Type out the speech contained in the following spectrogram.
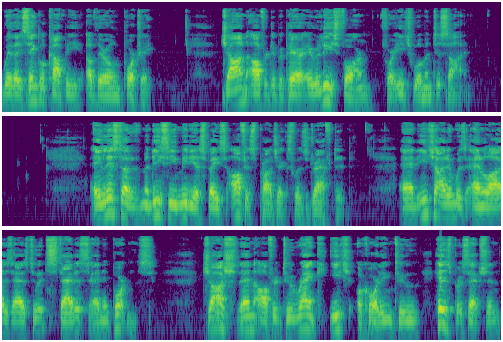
with a single copy of their own portrait. John offered to prepare a release form for each woman to sign. A list of Medici Media Space office projects was drafted, and each item was analyzed as to its status and importance. Josh then offered to rank each according to his perception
